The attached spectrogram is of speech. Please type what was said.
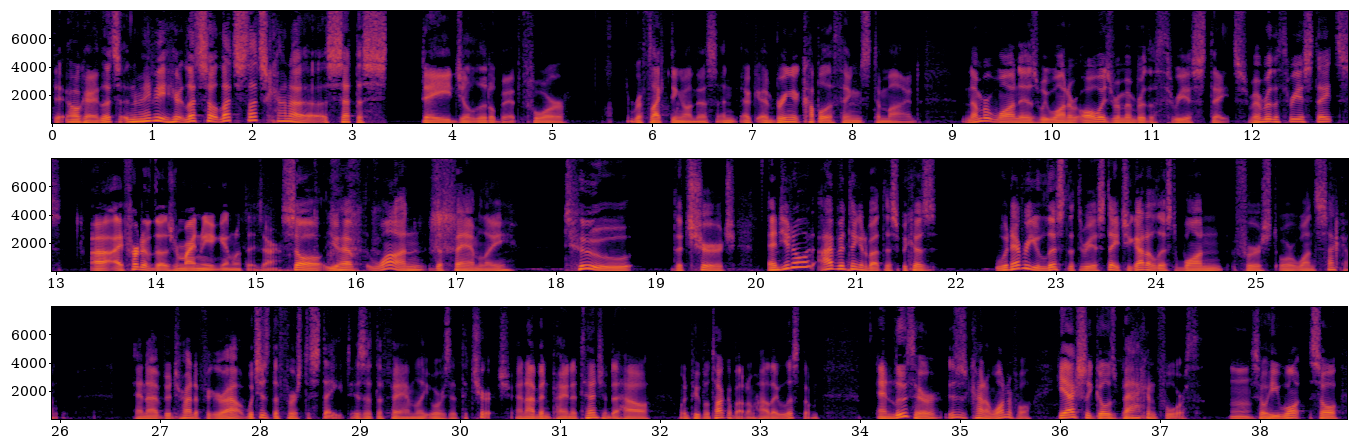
Okay, let's maybe here. Let's so let's let's kind of set the stage a little bit for reflecting on this and and bring a couple of things to mind. Number one is we want to always remember the three estates. Remember the three estates? Uh, I've heard of those. Remind me again what those are. So you have one, the family, two, the church, and you know what? I've been thinking about this because whenever you list the three estates, you got to list one first or one second. And I've been trying to figure out which is the first estate. Is it the family or is it the church? And I've been paying attention to how when people talk about them, how they list them. And Luther, this is kind of wonderful. He actually goes back and forth. Hmm. So he won't. So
